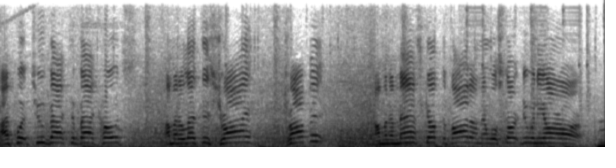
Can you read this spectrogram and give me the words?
I put two back-to-back -back coats. I'm gonna let this dry, drop it. I'm gonna mask up the bottom and we'll start doing the RR.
